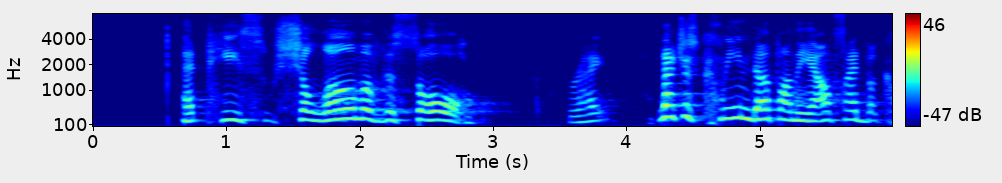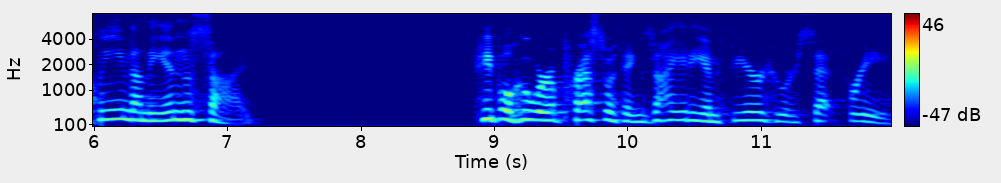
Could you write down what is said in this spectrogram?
at peace, shalom of the soul, right? Not just cleaned up on the outside, but cleaned on the inside. People who were oppressed with anxiety and fear who are set free.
